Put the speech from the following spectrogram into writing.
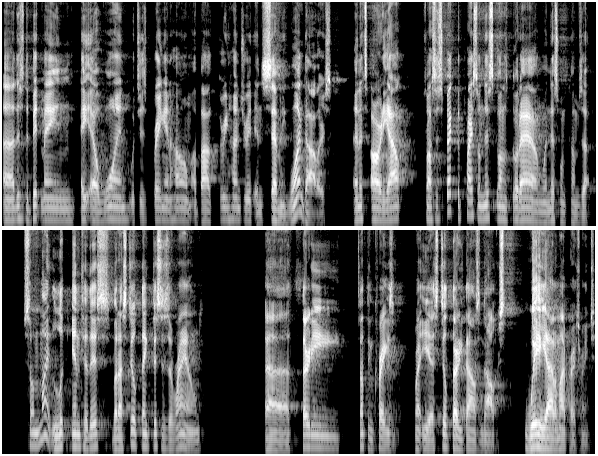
Uh, this is the Bitmain AL1, which is bringing home about $371, and it's already out. So I suspect the price on this is going to go down when this one comes up. So I might look into this, but I still think this is around uh, 30 something crazy, right? Yeah, still $30,000, way out of my price range.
